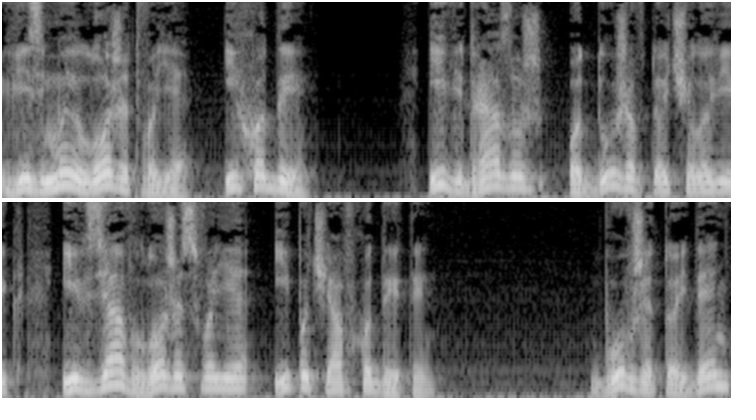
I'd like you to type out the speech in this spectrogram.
візьми ложе твоє і ходи. І відразу ж одужав той чоловік, і взяв ложе своє і почав ходити. Був же той день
